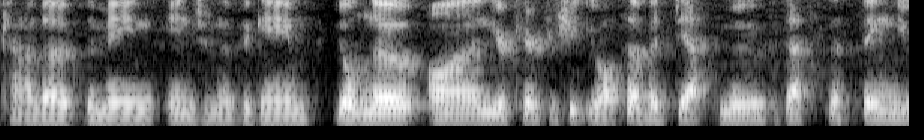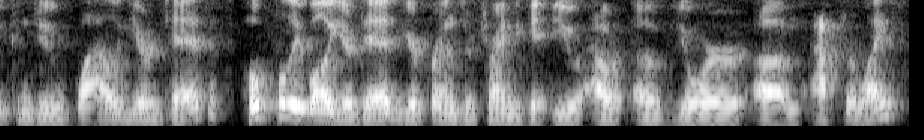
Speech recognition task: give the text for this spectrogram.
kind of the, the main engine of the game. You'll note on your character sheet you also have a death move. That's the thing you can do while you're dead. Hopefully, while you're dead, your friends are trying to get you out of your um, afterlife.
